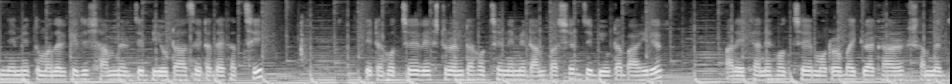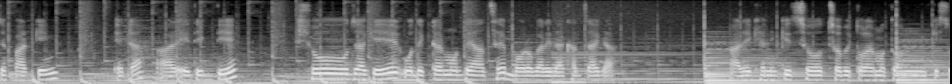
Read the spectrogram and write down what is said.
নেমে তোমাদেরকে যে সামনের যে ভিউটা আছে, এটা দেখাচ্ছি। এটা হচ্ছে রেস্টুরেন্টটা হচ্ছে নেমে ডান পাশের যে ভিউটা বাহিরের। আর এখানে হচ্ছে মোটর বাইক রাখার সামনের যে পার্কিং, এটা। আর এদিক দিয়ে সোজা গিয়ে ওদিকটার মধ্যে আছে বড় গাড়ি রাখার জায়গা। আর এখানে কিছু ছবি তোলার মতন কিছু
